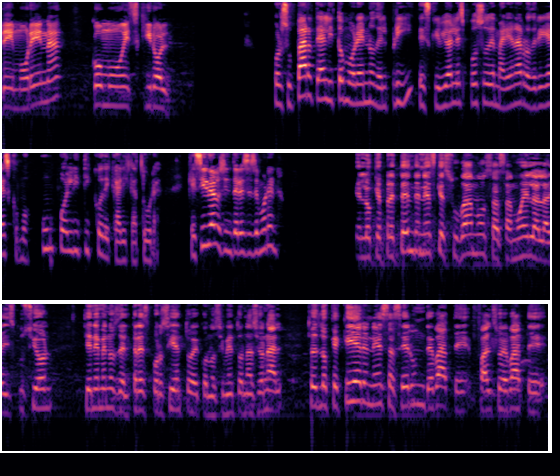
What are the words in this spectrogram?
de Morena como Esquirol. Por su parte, Alito Moreno del PRI describió al esposo de Mariana Rodríguez como un político de caricatura, que sirve a los intereses de Morena. Que lo que pretenden es que subamos a Samuel a la discusión, tiene menos del 3% de conocimiento nacional. Entonces lo que quieren es hacer un debate, falso debate,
